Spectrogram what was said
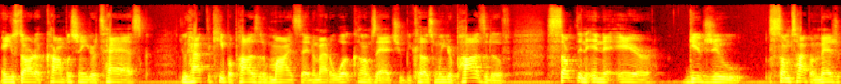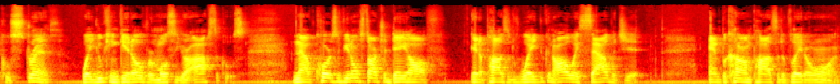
and you start accomplishing your task, you have to keep a positive mindset no matter what comes at you because when you're positive, something in the air gives you some type of magical strength where you can get over most of your obstacles. Now, of course, if you don't start your day off in a positive way, you can always salvage it and become positive later on.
